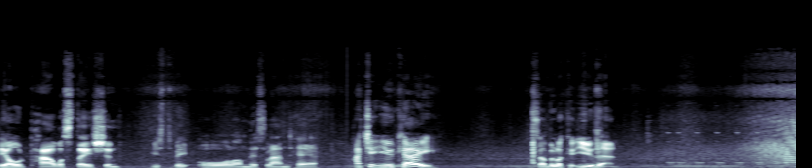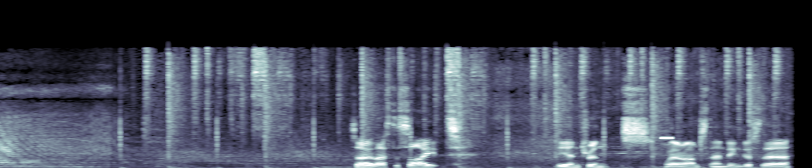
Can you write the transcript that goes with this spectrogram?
The old power station used to be all on this land here. Hachette UK. Let's have a look at you then. So that's the site, the entrance where I'm standing just there,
